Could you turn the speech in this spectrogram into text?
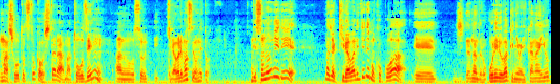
まあ、衝突とかをしたら、まあ、当然、あの、そう、嫌われますよねと。で、その上で、まあ、じゃあ嫌われてでもここは、えー、なんだろう、折れるわけにはいかないよっ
